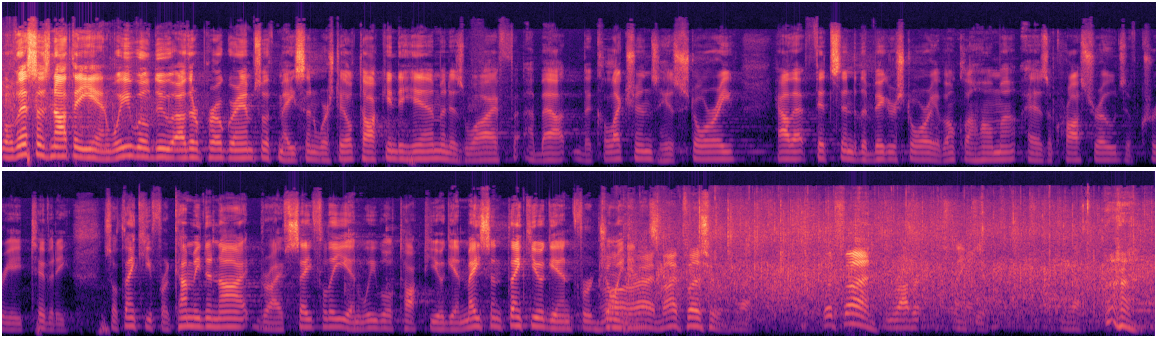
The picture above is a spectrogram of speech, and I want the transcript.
Well, this is not the end. We will do other programs with Mason. We're still talking to him and his wife about the collections, his story, how that fits into the bigger story of Oklahoma as a crossroads of creativity. So thank you for coming tonight. Drive safely, and we will talk to you again. Mason, thank you again for joining us. All right, us. my pleasure. Good fun. And Robert, thank you. Yeah.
